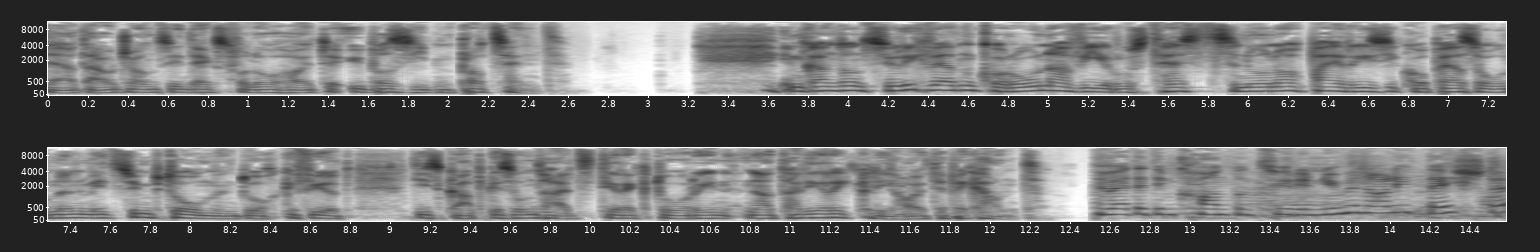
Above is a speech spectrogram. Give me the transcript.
Der Dow Jones Index verlor heute über 7%. Im Kanton Zürich werden Coronavirus-Tests nur noch bei Risikopersonen mit Symptomen durchgeführt. Dies gab Gesundheitsdirektorin Nathalie Rickli heute bekannt. Wir werden im Kanton Zürich nicht mehr alle testen.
